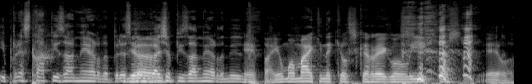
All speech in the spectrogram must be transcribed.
E parece que está a pisar merda, parece que é Yeah. um gajo a pisar merda mesmo. É pá, é uma máquina que eles carregam ali. faz- É lá.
